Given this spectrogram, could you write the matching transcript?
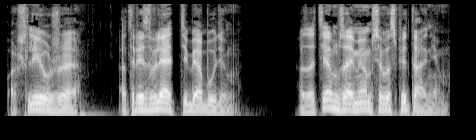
«Пошли уже, отрезвлять тебя будем, а затем займемся воспитанием».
